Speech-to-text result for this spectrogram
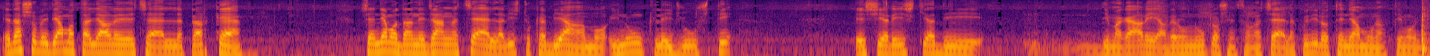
e adesso vediamo a tagliare le celle perché se andiamo a danneggiare una cella visto che abbiamo i nuclei giusti e si rischia di di magari avere un nucleo senza una cella quindi lo teniamo un attimo lì.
